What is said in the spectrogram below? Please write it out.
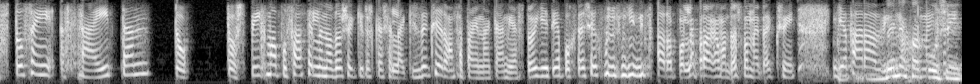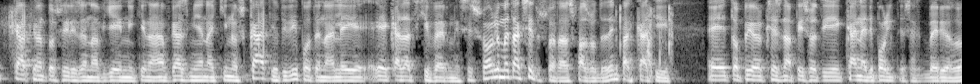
αυτό θα, θα ήταν το το στίγμα που θα ήθελε να δώσει ο κύριος Κασελάκης. Δεν ξέρω αν θα πάει να κάνει αυτό, γιατί από χθες έχουν γίνει πάρα πολλά πράγματα στο μεταξύ. Για παράδειγμα. Δεν έχω μέχρι- ακούσει κάποιον από το ΣΥΡΙΖΑ να βγαίνει και να βγάζει μια ανακοίνωση, κάτι, οτιδήποτε να λέει ε, κατά της κυβέρνησης. Όλοι μεταξύ τους τώρα σφάζονται. Δεν υπάρχει κάτι ε, το οποίο ξέρεις να πεις ότι κάνει αντιπολίτευση αυτή την περίοδο.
